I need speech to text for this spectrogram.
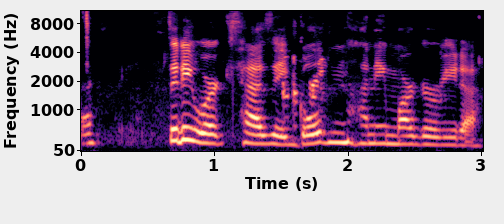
Oh, City Works has a golden honey margarita.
